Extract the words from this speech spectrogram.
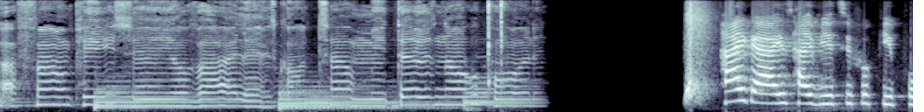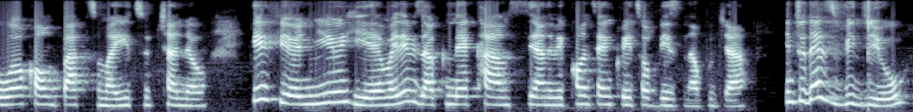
I found peace in your violence, can't tell me there's no point. Hi guys, hi beautiful people, welcome back to my YouTube channel. If you're new here, my name is Akunne Kamsy and I'm a content creator based in Abuja. In today's video,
